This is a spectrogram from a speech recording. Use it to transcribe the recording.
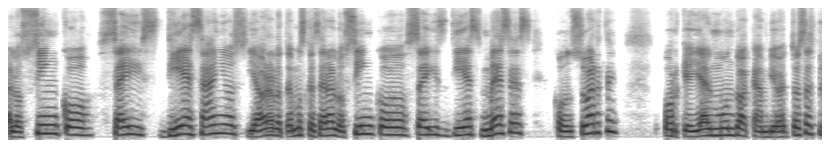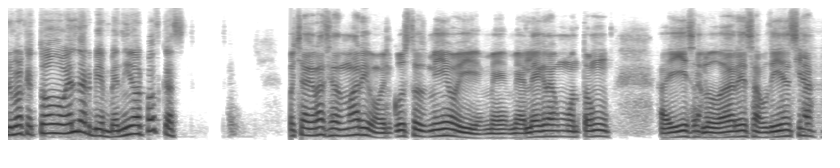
a los 5, 6, 10 años y ahora lo tenemos que hacer a los 5, 6, 10 meses con suerte porque ya el mundo ha cambiado. Entonces, primero que todo, Elder, bienvenido al podcast. Muchas gracias, Mario. El gusto es mío y me, me alegra un montón ahí saludar esa audiencia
